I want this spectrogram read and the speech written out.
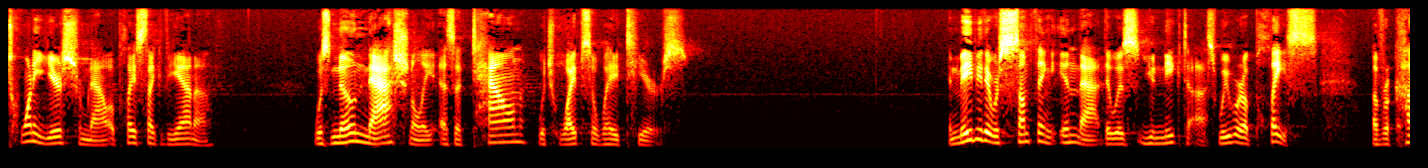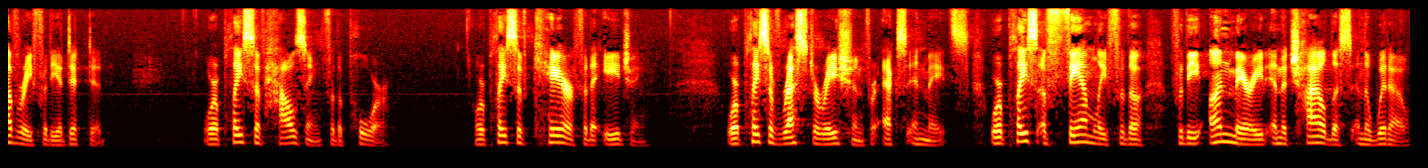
20 years from now, a place like Vienna was known nationally as a town which wipes away tears? And maybe there was something in that that was unique to us. We were a place of recovery for the addicted, or a place of housing for the poor, or a place of care for the aging, or a place of restoration for ex inmates, or a place of family for the, for the unmarried and the childless and the widow.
